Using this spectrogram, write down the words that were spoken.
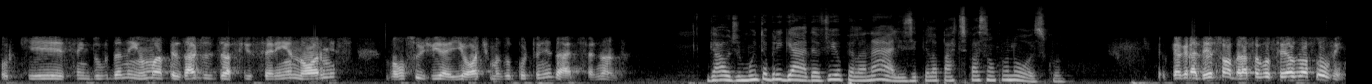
porque sem dúvida nenhuma, apesar dos desafios serem enormes, vão surgir aí ótimas oportunidades, Fernanda. Gáudio, muito obrigada, viu, pela análise e pela participação conosco. Eu que agradeço, um abraço a você e aos nossos ouvintes.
